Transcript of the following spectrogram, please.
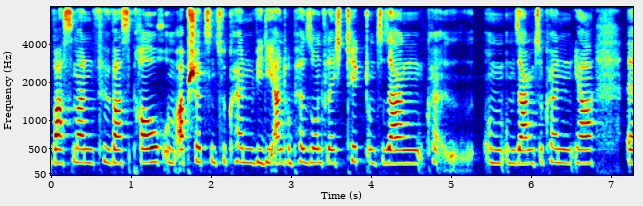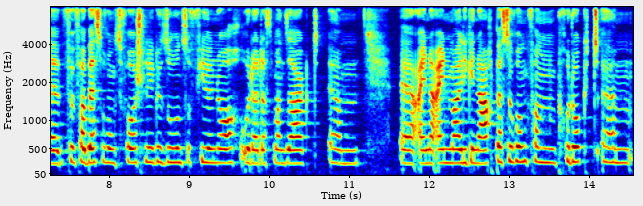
was man für was braucht, um abschätzen zu können, wie die andere Person vielleicht tickt, um zu sagen, um, um sagen zu können, ja, äh, für Verbesserungsvorschläge so und so viel noch, oder dass man sagt, ähm, äh, eine einmalige Nachbesserung vom Produkt ähm,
